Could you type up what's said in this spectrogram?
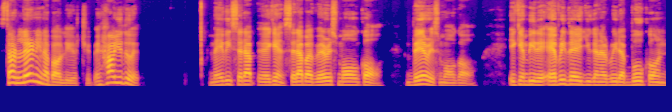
start learning about leadership and how you do it. Maybe set up again, set up a very small goal, very small goal. It can be that every day you're gonna read a book on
